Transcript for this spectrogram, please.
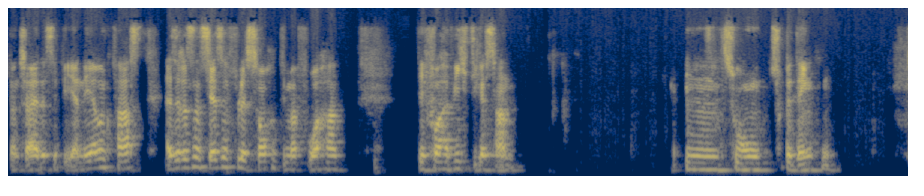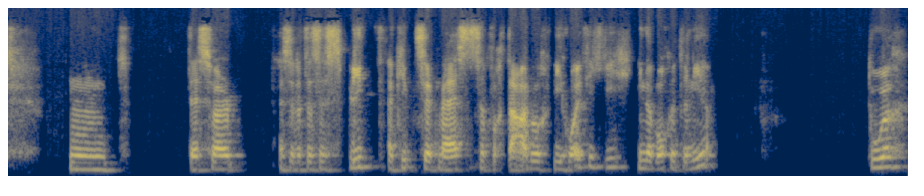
dann schaue ich, dass die Ernährung passt. Also das sind sehr, sehr viele Sachen, die man vorher, die vorher wichtiger sind, mm, zu, zu bedenken. Und deshalb, also das Split ergibt sich halt meistens einfach dadurch, wie häufig ich in der Woche trainiere, durch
